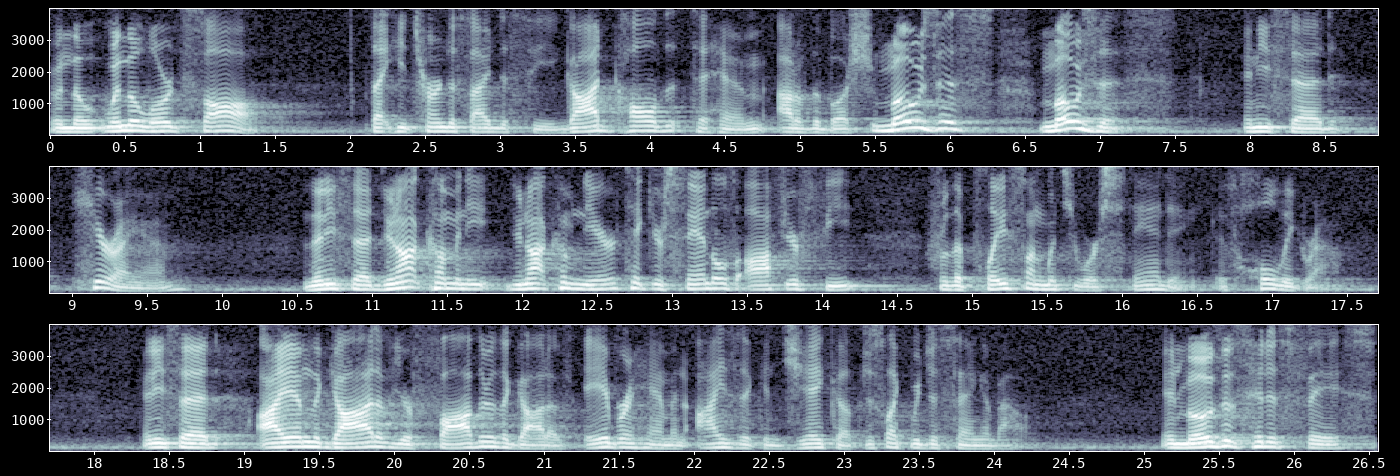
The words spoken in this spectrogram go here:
When the, when the Lord saw that he turned aside to see, God called to him out of the bush, Moses, Moses. And he said, Here I am. And then he said, do not, come any, do not come near. Take your sandals off your feet, for the place on which you are standing is holy ground. And he said, I am the God of your father, the God of Abraham and Isaac and Jacob, just like we just sang about. And Moses hid his face,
